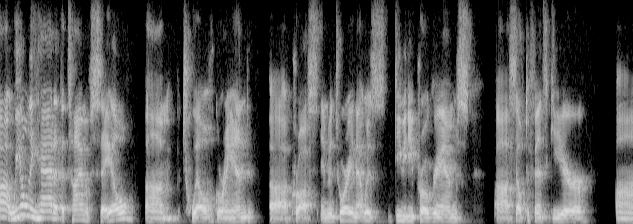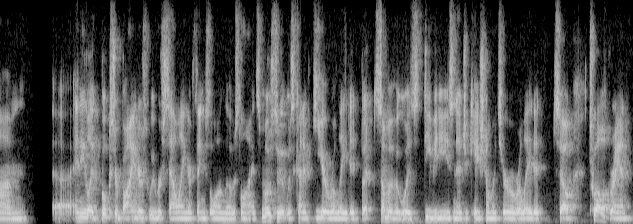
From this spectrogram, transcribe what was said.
Uh, we only had at the time of sale um, 12 grand uh, across inventory, and that was DVD programs, uh, self defense gear, um, uh, any like books or binders we were selling or things along those lines. Most of it was kind of gear related, but some of it was DVDs and educational material related. So 12 grand.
